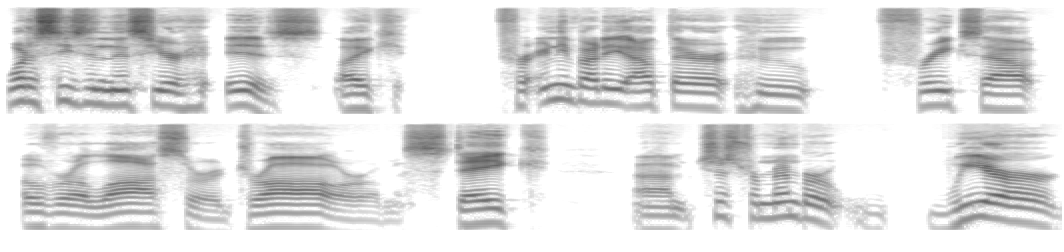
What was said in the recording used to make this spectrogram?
What a season this year is. Like for anybody out there who freaks out over a loss or a draw or a mistake, um, just remember we are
